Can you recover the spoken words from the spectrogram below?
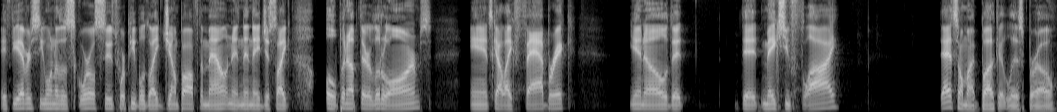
if you ever see one of those squirrel suits where people like jump off the mountain and then they just like open up their little arms and it's got like fabric, you know, that that makes you fly. That's on my bucket list, bro.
